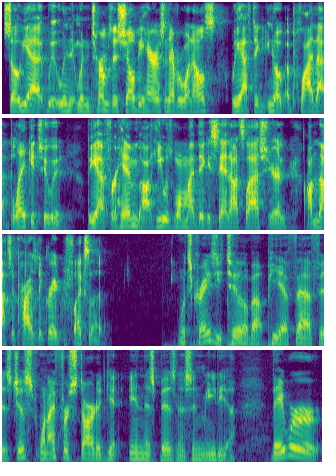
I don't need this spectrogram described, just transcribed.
So yeah, when, when in terms of Shelby Harris and everyone else, we have to you know apply that blanket to it. But yeah, for him, uh, he was one of my biggest standouts last year, and I'm not surprised the grade reflects that. What's crazy too about PFF is just when I first started get in this business in media, they were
